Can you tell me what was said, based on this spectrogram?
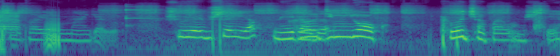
Tahta yoluna gel. Şuraya bir şey yap. Neydi adı? Kılıcım yok. Kılıç yapalım işte.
